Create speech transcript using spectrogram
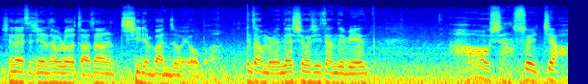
现在时间差不多早上七点半左右吧。现在我们人在休息站这边，好想睡觉。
